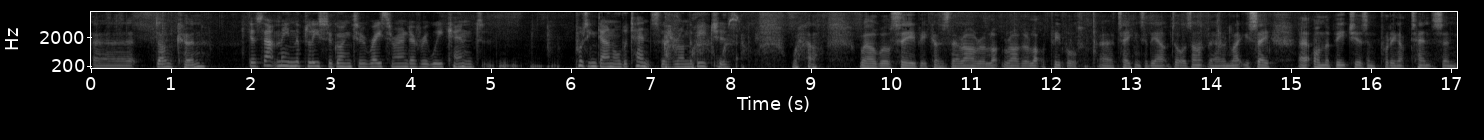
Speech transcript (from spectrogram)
uh, Duncan. Does that mean the police are going to race around every weekend, putting down all the tents that are on the beaches? well, well well, we'll see because there are a lot, rather a lot of people uh, taking to the outdoors, aren't there? And like you say, uh, on the beaches and putting up tents and.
